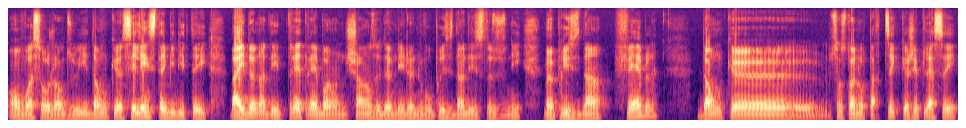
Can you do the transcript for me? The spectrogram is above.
on voit ça aujourd'hui. Donc, c'est l'instabilité. Biden a des très, très bonnes chances de devenir le nouveau président des États-Unis, mais un président faible, donc, euh, ça, c'est un autre article que j'ai placé.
